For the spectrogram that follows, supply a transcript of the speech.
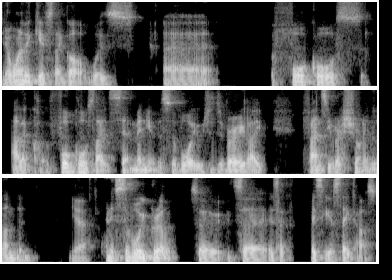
know, one of the gifts I got was uh, a four course a la four course like set menu at the Savoy, which is a very like fancy restaurant in London, Yeah. and it's Savoy Grill. So it's a it's like basically a steakhouse,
